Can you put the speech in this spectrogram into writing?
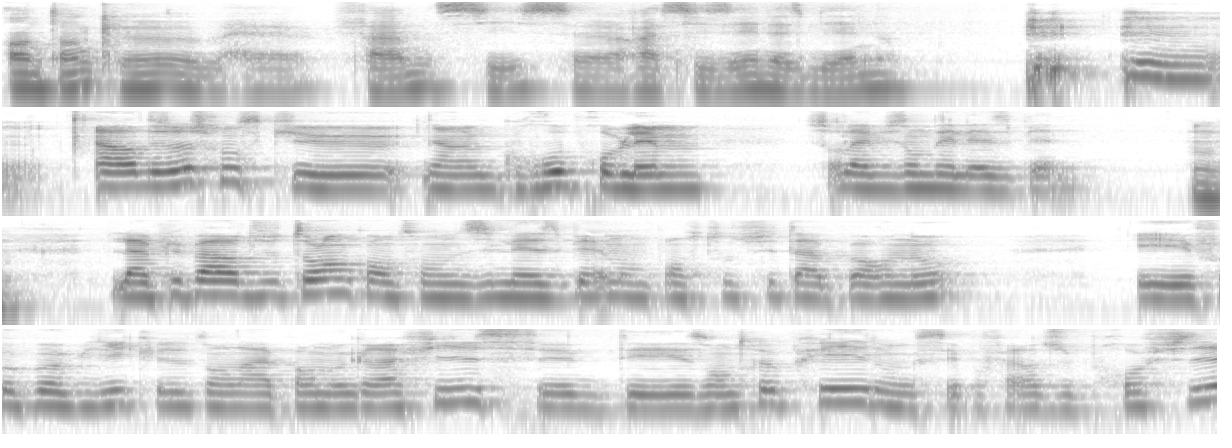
en tant que ben, femme, cis, racisée, lesbienne? Alors déjà, je pense qu'il y a un gros problème sur la vision des lesbiennes. Mm. La plupart du temps, quand on dit lesbienne, on pense tout de suite à porno. Et il faut pas oublier que dans la pornographie, c'est des entreprises, donc c'est pour faire du profit.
